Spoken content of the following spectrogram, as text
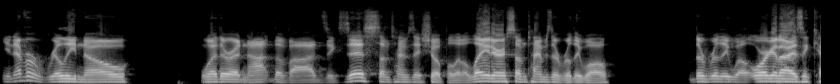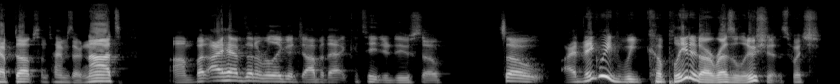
you never really know whether or not the vods exist. Sometimes they show up a little later. Sometimes they're really well they're really well organized and kept up. Sometimes they're not. Um, but I have done a really good job of that. Continue to do so. So I think we we completed our resolutions, which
